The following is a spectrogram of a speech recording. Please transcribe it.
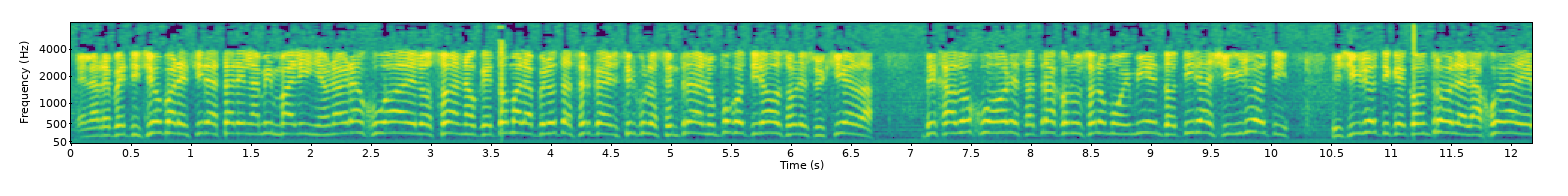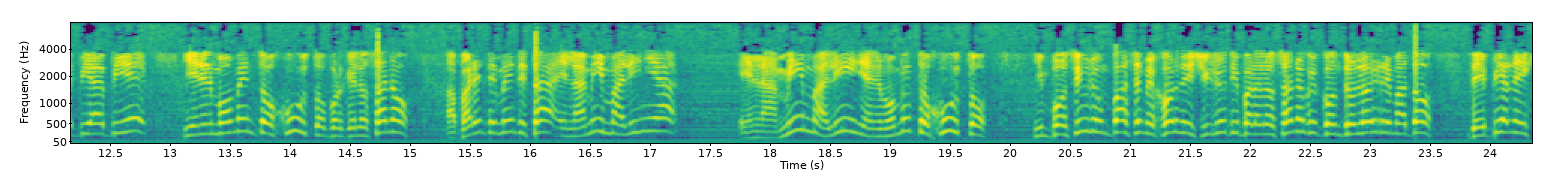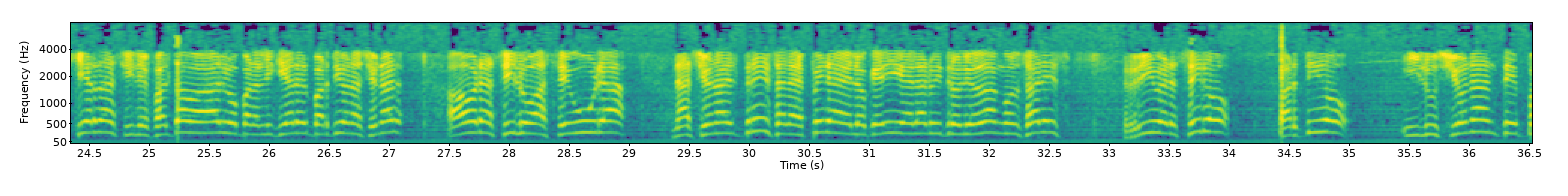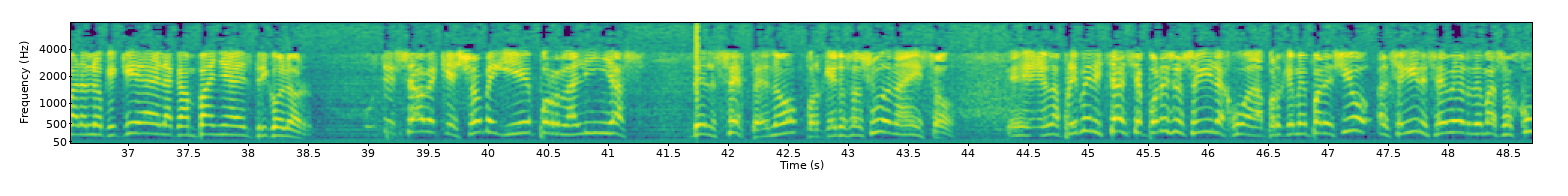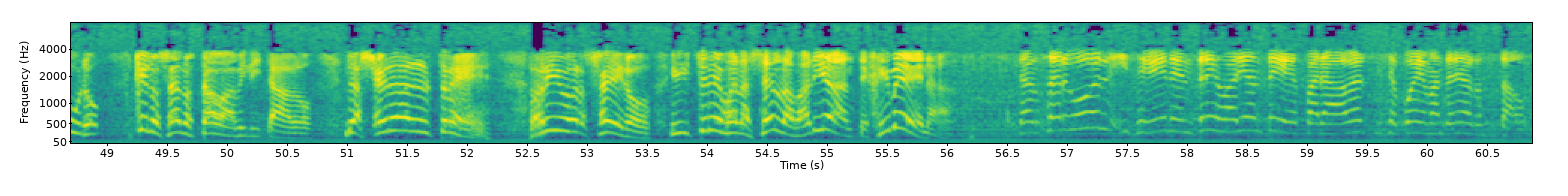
En la repetición pareciera estar en la misma línea. Una gran jugada de Lozano que toma la pelota cerca del círculo central, un poco tirado sobre su izquierda. Deja dos jugadores atrás con un solo movimiento. Tira a Gigliotti. Y Gigliotti que controla la juega de pie a pie. Y en el momento justo, porque Lozano aparentemente está en la misma línea. En la misma línea, en el momento justo. Imposible un pase mejor de Gigliotti para Lozano que controló y remató de pierna izquierda. Si le faltaba algo para liquidar el partido nacional, ahora sí lo asegura. Nacional 3 a la espera de lo que diga el árbitro Leodán González. River 0, partido ilusionante para lo que queda de la campaña del tricolor. Usted sabe que yo me guié por las líneas del césped, ¿no? Porque nos ayudan a eso. Eh, en la primera instancia, por eso seguí la jugada, porque me pareció, al seguir ese verde más oscuro, que Lozano estaba habilitado. Nacional 3, River 0, y 3 van a ser las variantes, Jimena. Tercer gol se vienen tres variantes para ver si se puede mantener el resultado.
